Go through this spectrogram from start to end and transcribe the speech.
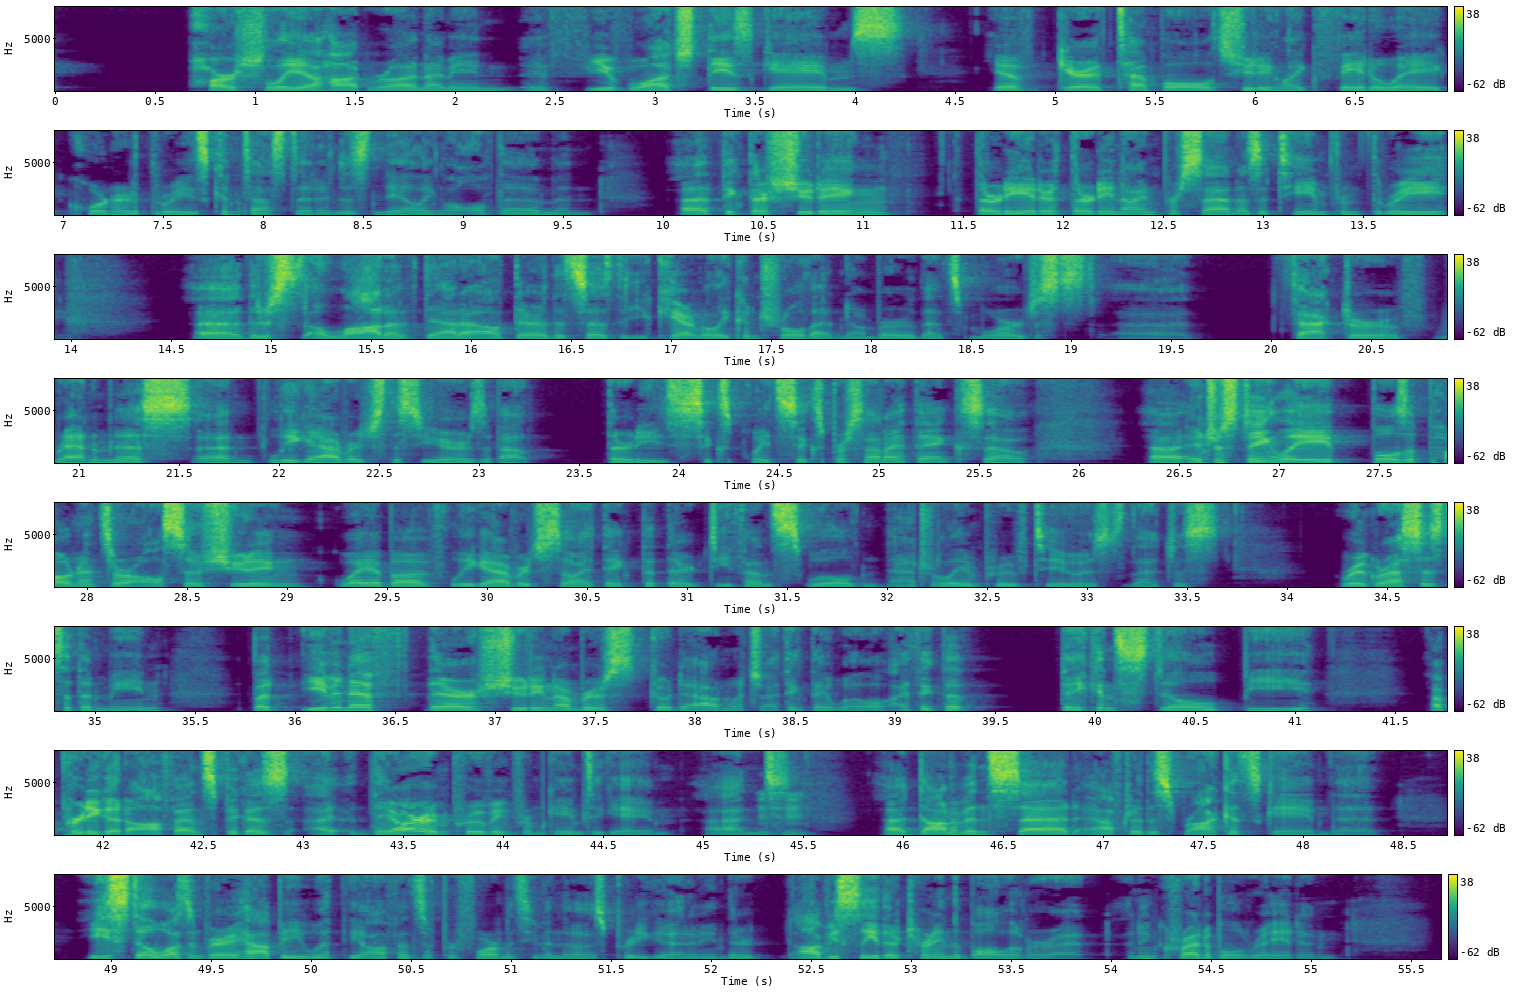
partially a hot run. I mean, if you've watched these games, you have Garrett Temple shooting like fadeaway corner threes contested and just nailing all of them. And I think they're shooting 38 or 39% as a team from three. Uh, there's a lot of data out there that says that you can't really control that number. That's more just a factor of randomness. And league average this year is about 36.6%, I think. So, uh, interestingly, Bulls' opponents are also shooting way above league average. So, I think that their defense will naturally improve too, as that just regresses to the mean. But even if their shooting numbers go down, which I think they will, I think that they can still be a pretty good offense because I, they are improving from game to game. And mm-hmm. uh, Donovan said after this Rockets game that he still wasn't very happy with the offensive performance, even though it was pretty good. I mean, they're obviously they're turning the ball over at an incredible rate, and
